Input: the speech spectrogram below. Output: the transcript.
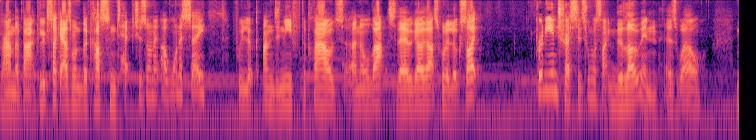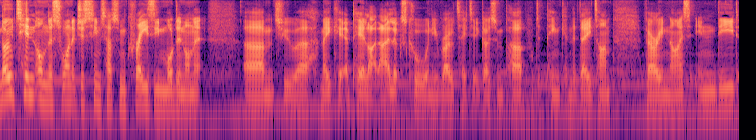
around the back. Looks like it has one of the custom textures on it, I want to say. If we look underneath the clouds and all that. So there we go. That's what it looks like. Pretty interesting. It's almost like glowing as well. No tint on this one. It just seems to have some crazy modding on it um, to uh, make it appear like that. It looks cool when you rotate it. It goes from purple to pink in the daytime. Very nice indeed.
